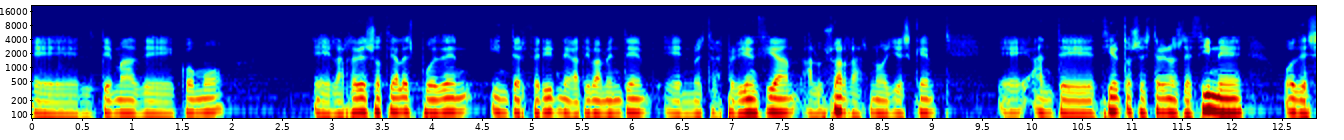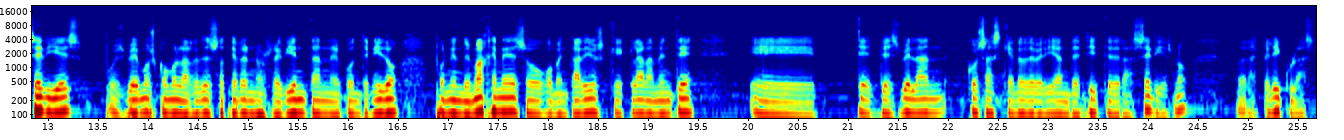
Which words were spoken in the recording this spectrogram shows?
el tema de cómo eh, las redes sociales pueden interferir negativamente en nuestra experiencia al usarlas, ¿no? Y es que eh, ante ciertos estrenos de cine o de series, pues vemos cómo las redes sociales nos revientan el contenido poniendo imágenes o comentarios que claramente eh, te desvelan cosas que no deberían decirte de las series, ¿no? O de las películas.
